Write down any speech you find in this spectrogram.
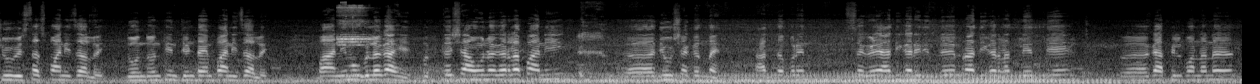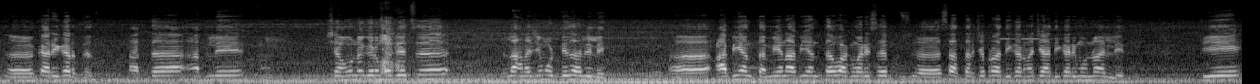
चोवीस तास पाणी चालू आहे दोन दोन तीन तीन टाईम पाणी चालू आहे पाणी मुबलक आहे. फक्त शाहूनगरला पाणी देऊ शकत नाही आत्तापर्यंत सगळे अधिकारी तिथले प्राधिकरणातले ते गाफिलपणानं गाफीलपणानं कार्य करतात. आता आपले शाहूनगरमध्येच लहानाचे मोठे झालेले आहे अभियंता मेन अभियंता वाघमारे साहेब सातारच्या प्राधिकरणाचे अधिकारी म्हणून आलेले आहेत. ते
